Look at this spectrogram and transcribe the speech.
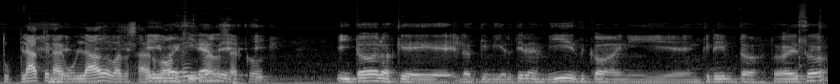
tu plata en algún lado, vas a saber dónde y vas a y, todos los que, los que invirtieron en Bitcoin y en cripto, todo eso,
